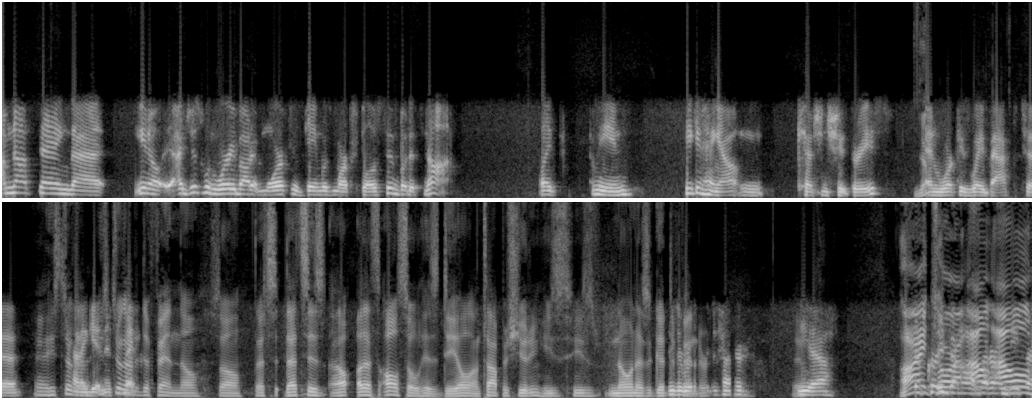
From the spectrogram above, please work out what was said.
I'm not saying that. You know, I just would worry about it more if his game was more explosive, but it's not. Like, I mean, he can hang out and catch and shoot threes Yep. and work his way back to. Yeah, he's still Kinda got he's still got to defend though. So that's that's his uh, that's also his deal. On top of shooting, he's he's known as a good He's a defender. good defender. Yeah. All right, Curry's Zora, done a lot I'll, I'll, have,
